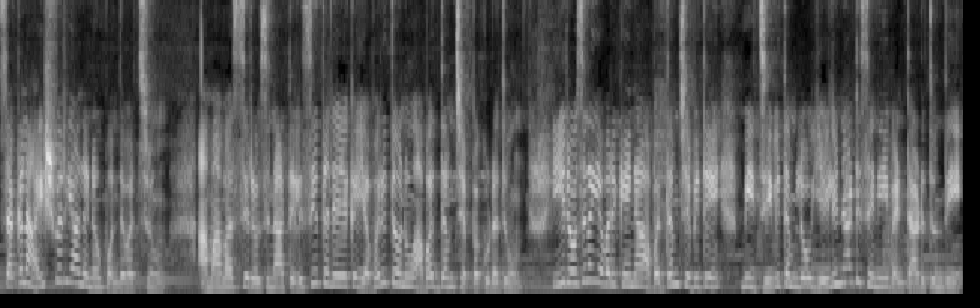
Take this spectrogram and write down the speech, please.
సకల ఐశ్వర్యాలను పొందవచ్చు. అమావాస్య రోజున తెలిసి తెలియక ఎవరితోనూ అబద్ధం చెప్పకూడదు. ఈ రోజున ఎవరికైనా అబద్ధం చెబితే మీ జీవితంలో ఏలినాటి శని వెంటాడుతుంది.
